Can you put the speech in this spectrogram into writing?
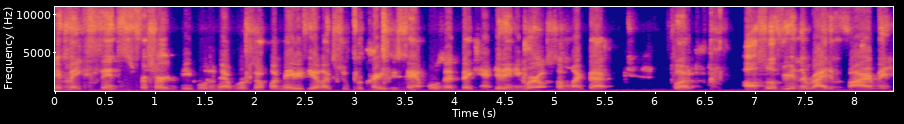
it makes sense for certain people to network up. Like maybe if you have like super crazy samples that they can't get anywhere else, something like that. But also, if you're in the right environment,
